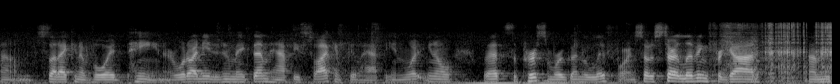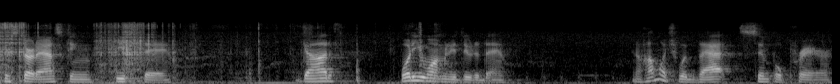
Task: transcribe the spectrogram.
Um, so that I can avoid pain, or what do I need to do to make them happy so I can feel happy? And what you know, that's the person we're going to live for. And so to start living for God, um, you can start asking each day, God, what do you want me to do today? You know, how much would that simple prayer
